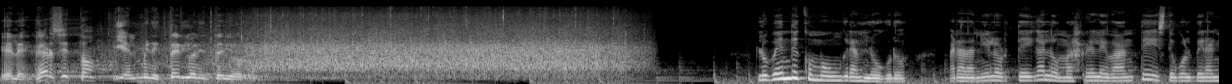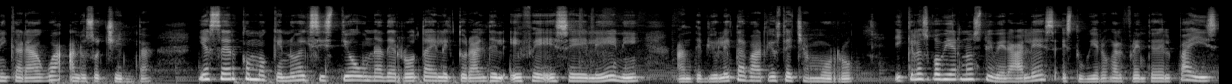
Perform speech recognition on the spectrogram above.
el ejército y el Ministerio del Interior. Lo vende como un gran logro, para Daniel Ortega lo más relevante es devolver a Nicaragua a los 80 y hacer como que no existió una derrota electoral del FSLN ante Violeta Barrios de Chamorro y que los gobiernos liberales estuvieron al frente del país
